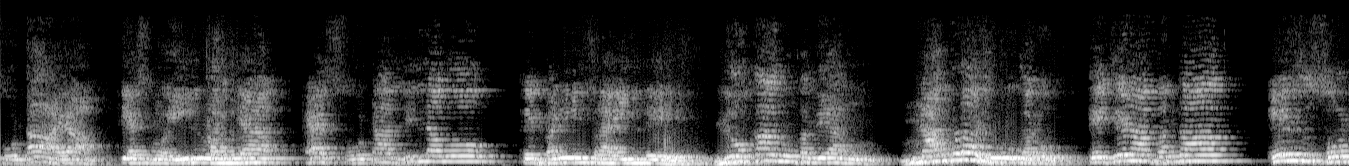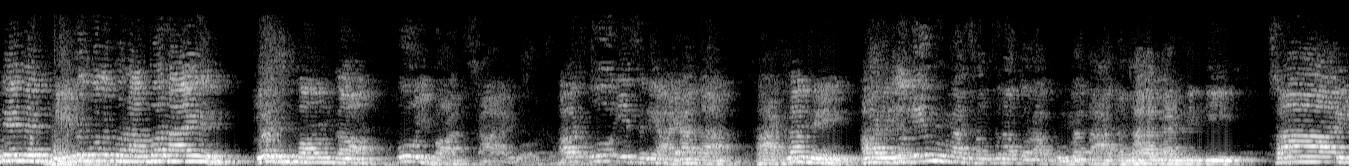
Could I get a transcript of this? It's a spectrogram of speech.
سوٹا آیا کہ اسماعیل نو آخیا اے سوٹا لے لو کہ بنی اسرائیل دے لوکاں نو بندیاں نو ناپنا شروع کرو کہ جیڑا بندہ اس سوٹے دے بھید بالکل برابر آئے، اس قوم کا کوئی بادشاہ ہے۔ اور وہ اس رعایا کا حاکم ہے اور یہ میں سلطنت اور حکومت عطا کر دیتی، ساری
